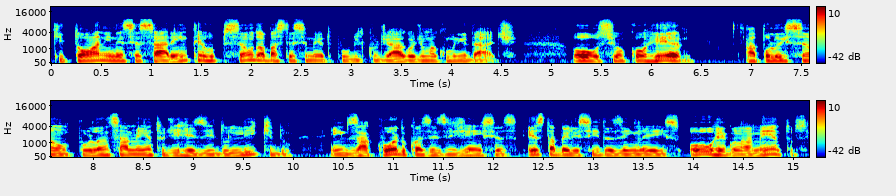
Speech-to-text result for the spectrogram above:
que torne necessária a interrupção do abastecimento público de água de uma comunidade, ou se ocorrer a poluição por lançamento de resíduo líquido em desacordo com as exigências estabelecidas em leis ou regulamentos,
